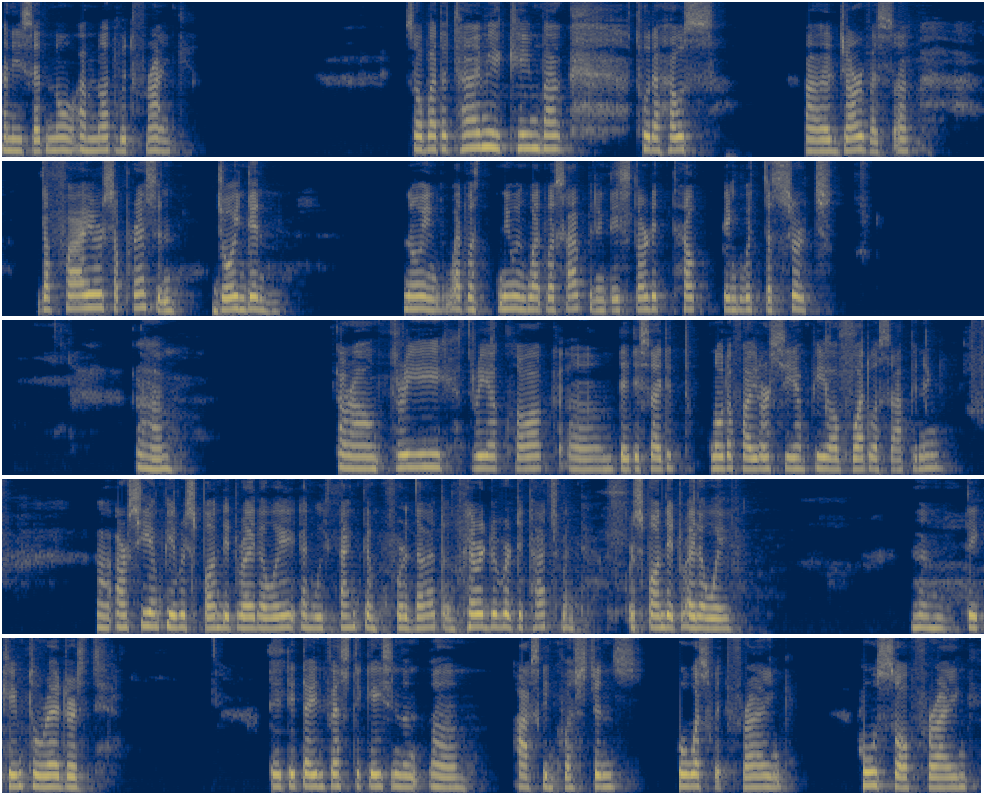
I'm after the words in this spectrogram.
And he said, No, I'm not with Frank. So by the time he came back to the house, uh, Jarvis, uh, the fire suppression joined in. Knowing what was knowing what was happening, they started helping with the search. Um, around three three o'clock, um, they decided to notify RCMP of what was happening. Uh, RCMP responded right away, and we thanked them for that. And Carrot River Detachment responded right away, and they came to Red Earth. They did the investigation and um, asking questions: Who was with Frank? Who saw Frank?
